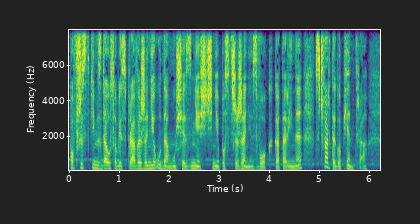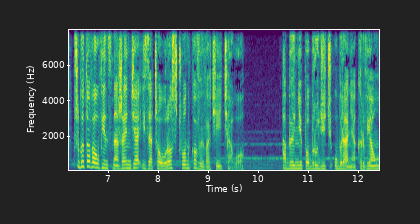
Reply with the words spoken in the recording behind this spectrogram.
Po wszystkim zdał sobie sprawę, że nie uda mu się znieść niepostrzeżenie zwłok Katariny z czwartego piętra. Przygotował więc narzędzia i zaczął rozczłonkowywać jej ciało. Aby nie pobrudzić ubrania krwią,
